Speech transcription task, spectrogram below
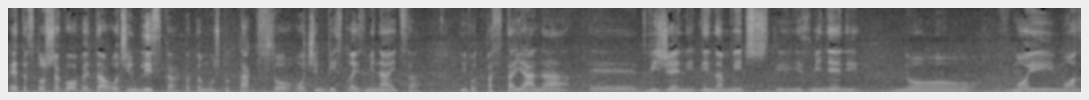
это 100 шагов, это очень близко, потому что так все очень быстро изменяется. И вот постоянно э, движение, динамические изменения. Но в мой мозг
